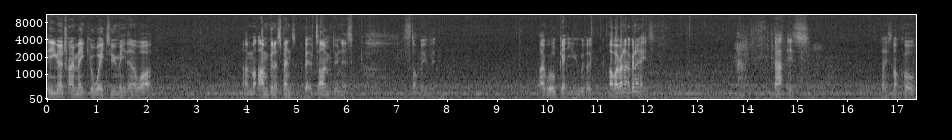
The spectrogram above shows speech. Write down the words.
Are you going to try and make your way to me then, or what? I'm I'm going to spend a bit of time doing this. Stop moving. I will get you with a. Have I run out of grenades? That is. That is not cool.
